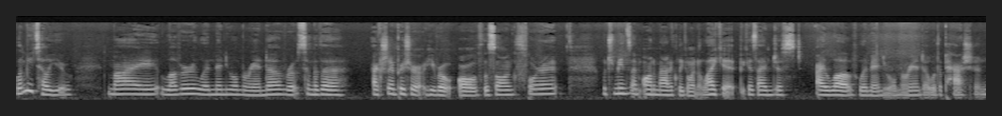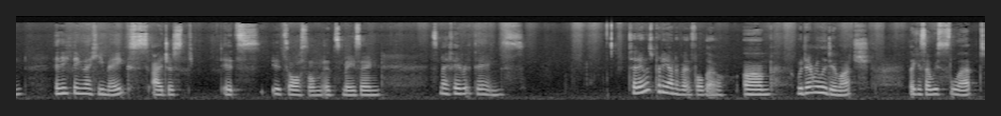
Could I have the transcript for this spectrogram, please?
Let me tell you, my lover Lin Manuel Miranda wrote some of the. Actually, I'm pretty sure he wrote all of the songs for it, which means I'm automatically going to like it because I'm just I love Lin Manuel Miranda with a passion. Anything that he makes, I just it's it's awesome. It's amazing. It's my favorite things. Today was pretty uneventful though. Um, we didn't really do much. Like I said, we slept.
